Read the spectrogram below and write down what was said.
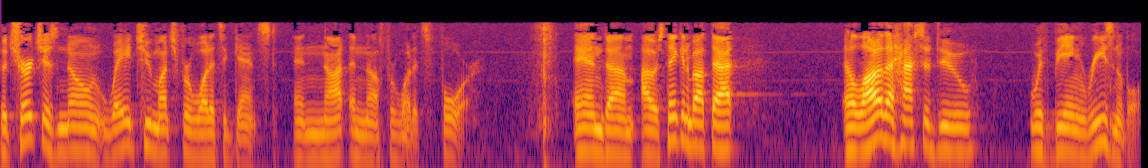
the church is known way too much for what it's against and not enough for what it's for. And um, I was thinking about that, and a lot of that has to do with being reasonable.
